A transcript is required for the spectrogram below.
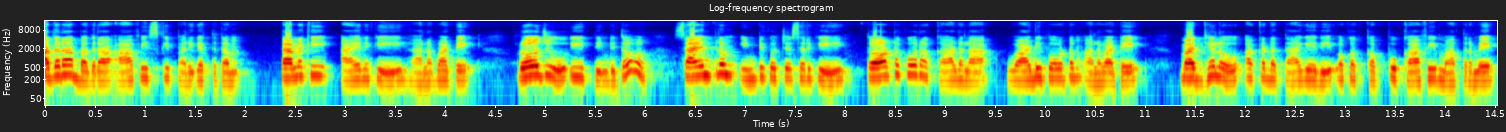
అదరా బదరా ఆఫీస్కి పరిగెత్తటం తనకి ఆయనకి అలవాటే. రోజు ఈ తిండితో సాయంత్రం ఇంటికొచ్చేసరికి తోటకూర కాడల వాడిపోవటం అలవాటే. మధ్యలో అక్కడ తాగేది ఒక కప్పు కాఫీ మాత్రమే.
